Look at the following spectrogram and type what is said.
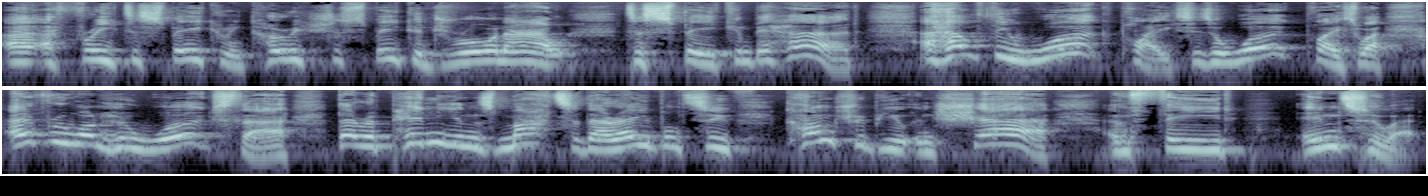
uh, are free to speak, are encouraged to speak, are drawn out to speak and be heard. A healthy workplace is a workplace where everyone who works there, their opinions matter. They're able to contribute and share and feed into it.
